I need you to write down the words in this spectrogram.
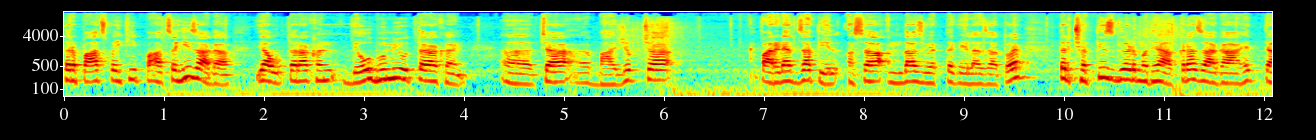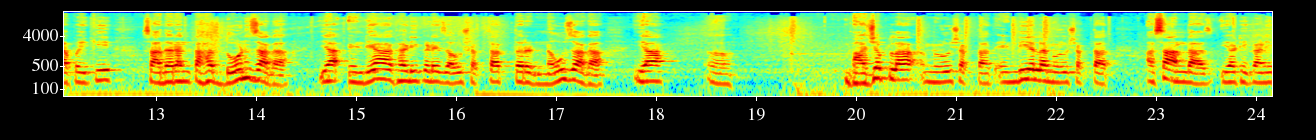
तर पाचपैकी पाचही जागा या उत्तराखंड देवभूमी उत्तराखंड च्या भाजपच्या पारड्यात जातील असा अंदाज व्यक्त केला जातो आहे तर छत्तीसगडमध्ये अकरा जागा आहेत त्यापैकी साधारणतः दोन जागा या इंडिया आघाडीकडे जाऊ शकतात तर नऊ जागा या भाजपला मिळू शकतात एन डी एला मिळू शकतात. असा अंदाज या ठिकाणी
